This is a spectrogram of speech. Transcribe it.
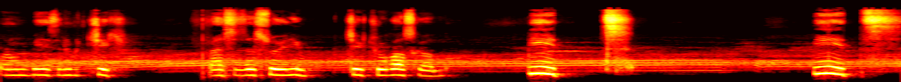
Onun benzini bitecek. Ben size söyleyeyim. Bitecek çok az kaldı. Bit. Bit.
